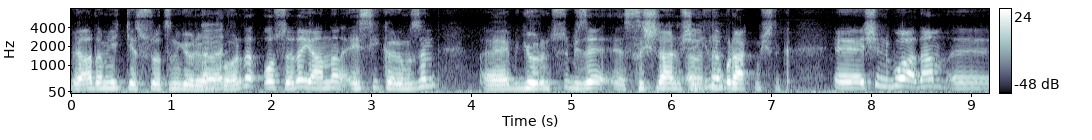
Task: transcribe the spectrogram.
ve adamın ilk kez suratını görüyorduk Evet. orada. O sırada yandan eski karımızın e, bir görüntüsü bize e, sıçrar bir şekilde evet. bırakmıştık. E, şimdi bu adam e,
